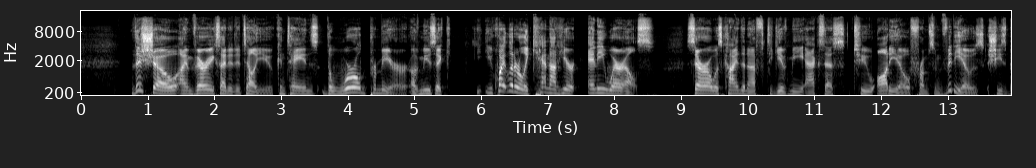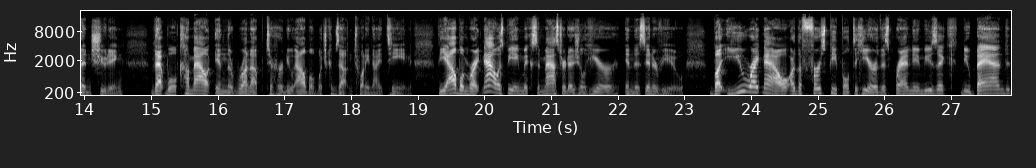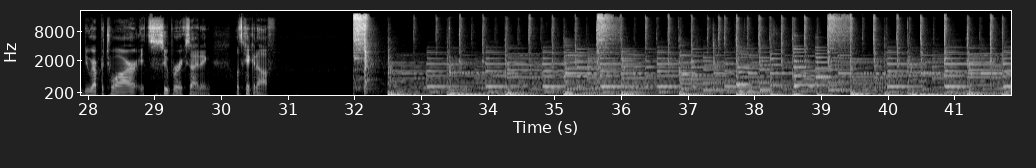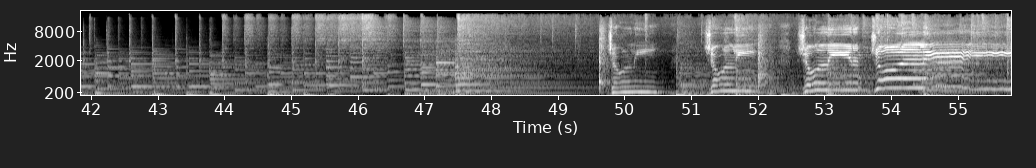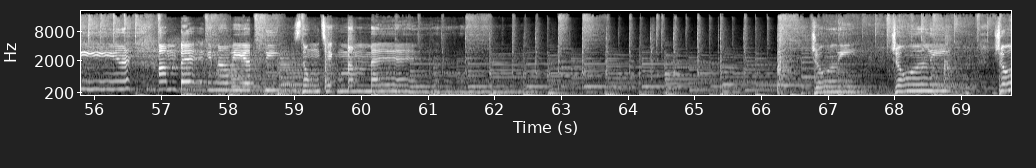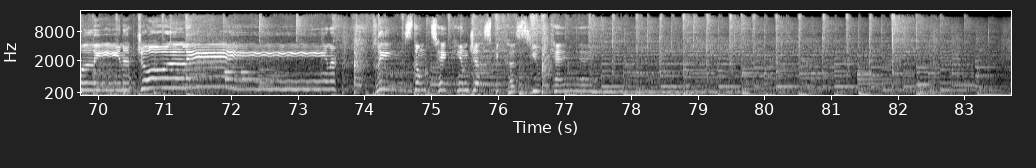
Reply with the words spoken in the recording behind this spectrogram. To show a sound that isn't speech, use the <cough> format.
This show, I'm very excited to tell you, contains the world premiere of music you quite literally cannot hear anywhere else. Sara was kind enough to give me access to audio from some videos she's been shooting that will come out in the run up to her new album, which comes out in 2019. The album right now is being mixed and mastered, as you'll hear in this interview. But you, right now, are the first people to hear this brand new music, new band, new repertoire. It's super exciting. Let's kick it off. Jolene, Jolene, Jolene, Jolene. I'm begging of you, please don't take my man. Jolene, Jolene, Jolene, Jolene. Please don't take him just because you can.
